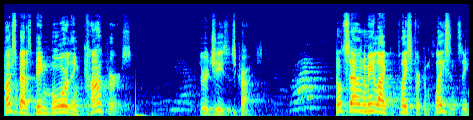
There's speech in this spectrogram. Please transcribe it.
Talks about us being more than conquerors through Jesus Christ. Don't sound to me like a place for complacency.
